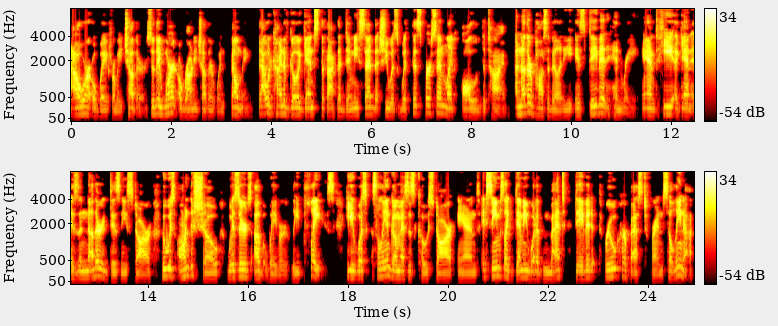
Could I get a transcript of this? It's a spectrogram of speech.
hour away from each other, so they weren't around each other when filming. That would kind of go against the fact that Demi said that she was with this person like all of the time. Another possibility is David Henrie, and he again is another Disney star who was on the show Wizards of Waverly Place. He was Selena Gomez's co star, and it seems like Demi would have met David through her best friend Selena,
